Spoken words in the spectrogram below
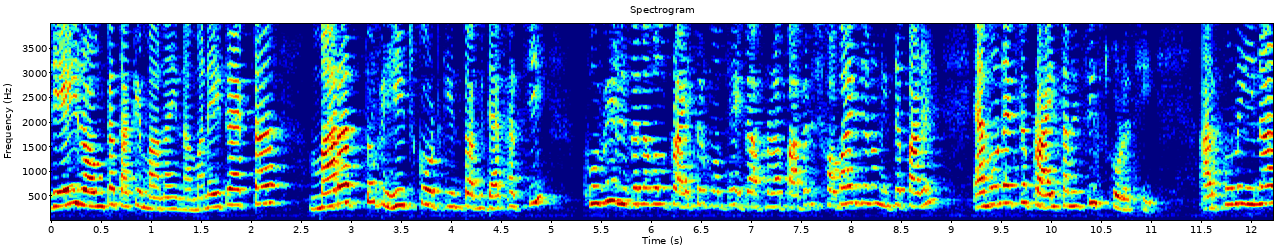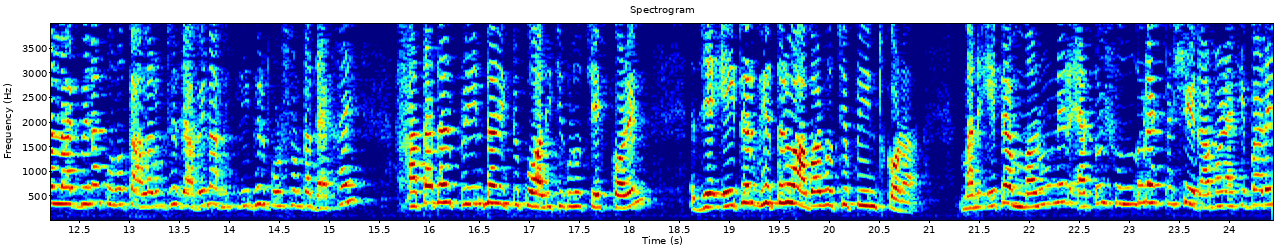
যে এই রংটা তাকে মানায় না। মানে এটা একটা মারাত্মক হিট কোট কিন্তু আমি দেখাচ্ছি। খুবই রিজনেবল প্রাইসের মধ্যে এটা আপনারা পাবেন। সবাই যেন নিতে পারেন। এমন একটা প্রাইস আমি ফিক্সড করেছি। আর কোনো ইনার লাগবে না, কোনো কালার উঠে যাবে না। আমি স্লিভের পোর্শনটা দেখাই। হাতাটার প্রিন্টার একটু কোয়ালিটিগুলো চেক করেন, যে এইটার ভেতরেও আবার হচ্ছে প্রিন্ট করা। মানে এটা মারুনের এত সুন্দর একটা শেড আমার একেবারে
